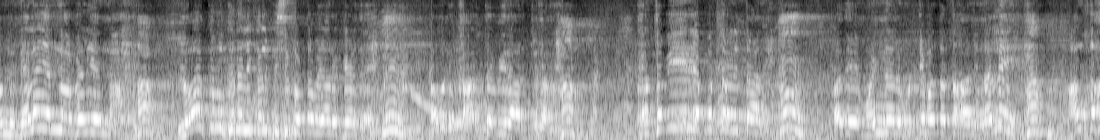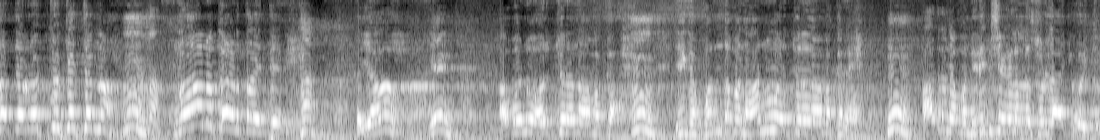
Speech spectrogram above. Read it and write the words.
ಒಂದು ನೆಲೆಯನ್ನ ಬೆಲೆಯನ್ನ. ಲೋಕಮುಖದಲ್ಲಿ ಕಲ್ಪಿಸಿಕೊಟ್ಟವ ಯಾರು ಕೇಳಿದ್ರೆ? ಅವನು ಕಾರ್ತವೀರಾರ್ಜುನ. ಕೃತವೀರ್ಯ ಪುತ್ರನಿದ್ದಾನೆ. ಅದೇ ಮಣ್ಣಿನಲ್ಲಿ ಹುಟ್ಟಿ ಬಂದಂತಹ ನಿನ್ನಲ್ಲಿ. ಅಂತಹದ್ದೇ ರೊಚ್ಚು ಕೆಚ್ಚನ್ನ ನಾನು ಕಾಣ್ತಾ ಇದ್ದೇನೆ. ಅಯ್ಯ. ಏನ್? ಅವನು ಅರ್ಜುನ ನಾಮಕ. ಈಗ ಬಂದವ ನಾನು ಅರ್ಜುನ ನಾಮಕನೇ. ಆದ್ರೆ ನಮ್ಮ ನಿರೀಕ್ಷೆಗಳೆಲ್ಲ ಸುಳ್ಳಾಗಿ ಹೋಯ್ತು.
